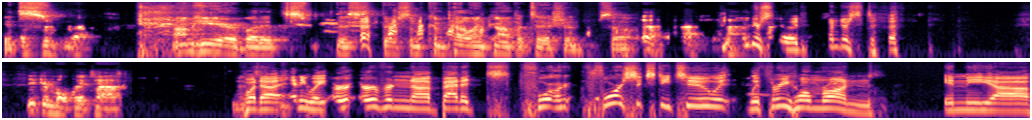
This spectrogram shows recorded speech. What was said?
It's it's. just, I'm here, but it's this. There's some compelling competition. So, understood. Understood. you can multitask. But uh, anyway, Ir- Irvin uh, batted four, 462 with, with three home runs in the uh,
